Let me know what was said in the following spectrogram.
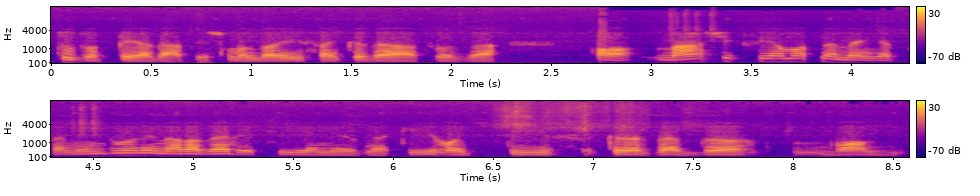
tudott példát is mondani, hiszen közel állt hozzá. A másik fiamat nem engedtem indulni, mert az elég hülyén néz neki, hogy tíz körzetből van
